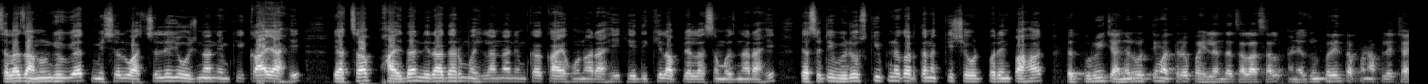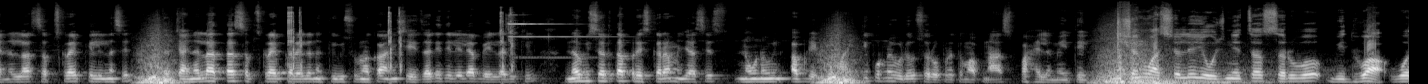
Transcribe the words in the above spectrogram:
चला जाणून घेऊयात. मिशल वात्सल्य योजना नेमकी काय आहे? याचा फायदा निराधार महिलांना नेमका काय होणार आहे? हे देखील आपल्याला समजणार आहे. त्यासाठी व्हिडिओ स्किप न करता नक्की शेवटपर्यंत पहा. तत्पूर्वी चॅनलवरती मात्र पहिल्यांदा चला असाल आणि अजूनपर्यंत आपण आपल्या चॅनलला सबस्क्राईब केले नसेल तर चॅनलला आता सबस्क्राईब करायला नक्की विसरू नका आणि शेजारी दिलेल्या बेलला देखील न विसरता प्रेस करा. म्हणजे असेच नवनवीन अपडेट माहितीपूर्ण व्हिडिओ सर्वप्रथम आपणास पाहायला मिळतील. मिशन वात्सल्य योजनेचा सर्व विधवा व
